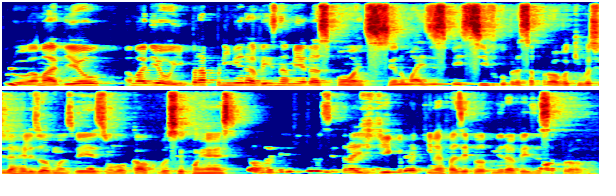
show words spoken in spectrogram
pro Amadeu. Amadeu, e para a primeira vez na Meia das Pontes, sendo mais específico para essa prova que você já realizou algumas vezes, um local que você conhece, o que você traz de dica para quem vai fazer pela primeira vez essa prova?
